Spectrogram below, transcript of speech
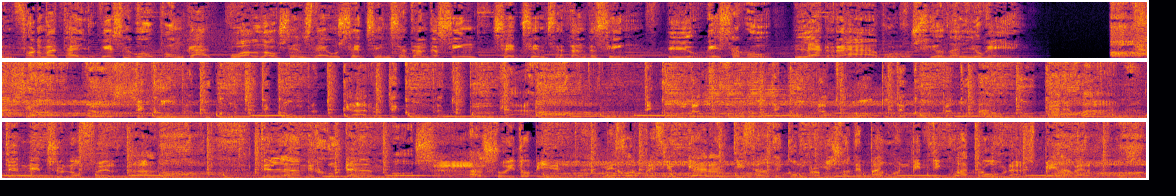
Informa't a lloguersegur.cat o al 910 775 775. Lloguer segur, la revolució del lloguer. Te compra tu coche, te compra tu carro, te compra tu buga. Te compra tu furgo, te compra tu moto, te compra tu auto, caravana. ¿Te han hecho una oferta? Te la mejoramos. Has oído bien. Mejor precio garantizado y compromiso de pago en 24 horas. Ven a vernos.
